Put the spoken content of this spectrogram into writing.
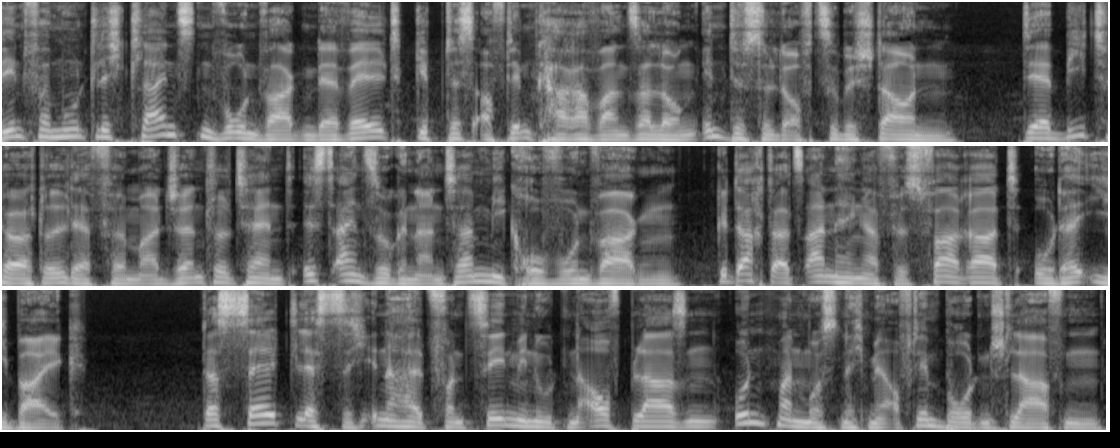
Den vermutlich kleinsten Wohnwagen der Welt gibt es auf dem Caravansalon in Düsseldorf zu bestaunen. Der B-Turtle der Firma Gentle Tent ist ein sogenannter Mikrowohnwagen, gedacht als Anhänger fürs Fahrrad oder E-Bike. Das Zelt lässt sich innerhalb von 10 Minuten aufblasen und man muss nicht mehr auf dem Boden schlafen,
